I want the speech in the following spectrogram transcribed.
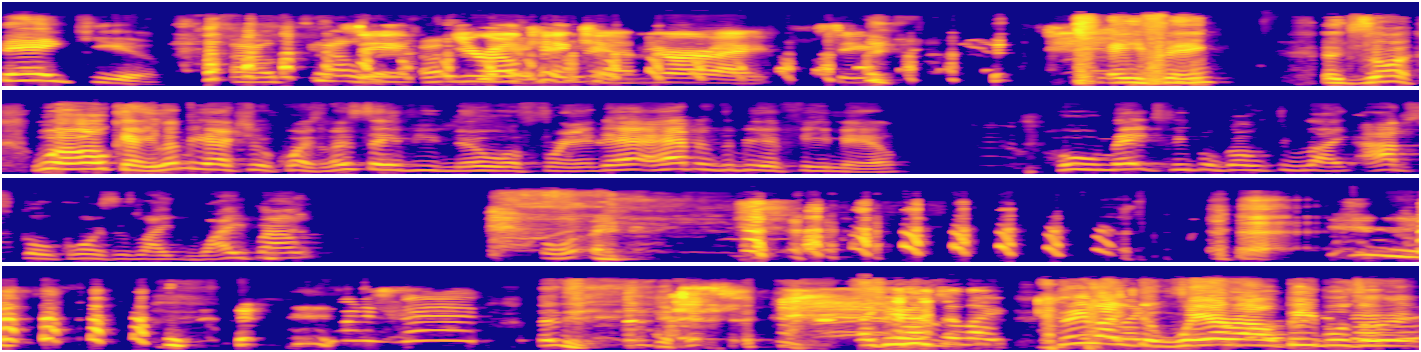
Thank you. I'll tell See, her. you're okay, Kim. You're all right. See, Chafing. Exhaust. Well, okay. Let me ask you a question. Let's say if you know a friend that happens to be a female who makes people go through like obstacle courses like Wipeout. Or what is that? like you have to like they like, like to wear out people's. bed. Uh,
